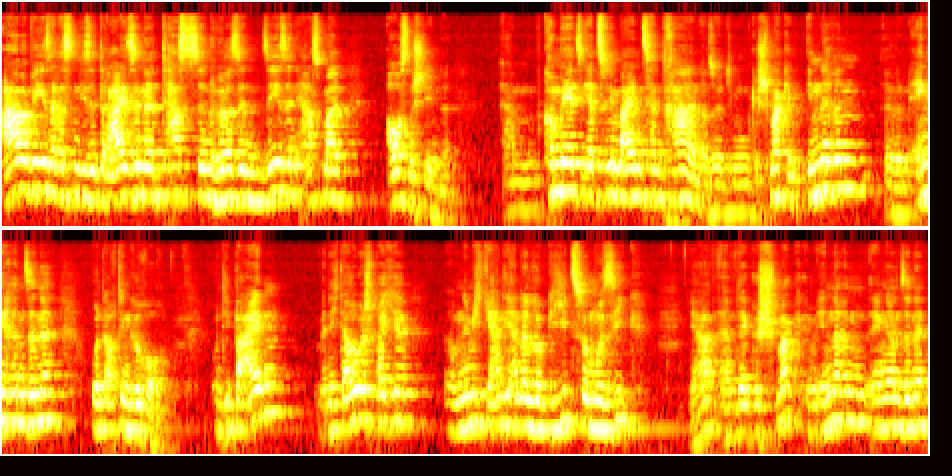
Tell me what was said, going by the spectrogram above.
Aber wie gesagt, das sind diese drei Sinne, Tastsinn, Hörsinn, Sehsinn, erstmal Außenstehende. Ähm, kommen wir jetzt eher zu den beiden zentralen, also dem Geschmack im inneren, äh, im engeren Sinne und auch dem Geruch. Und die beiden, wenn ich darüber spreche, ähm, nehme ich gerne die Analogie zur Musik. Ja, ähm, der Geschmack im inneren, engeren Sinne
